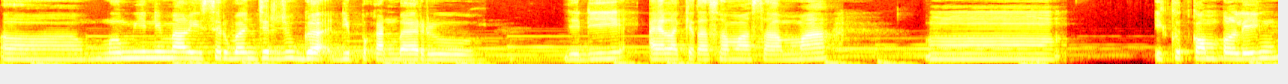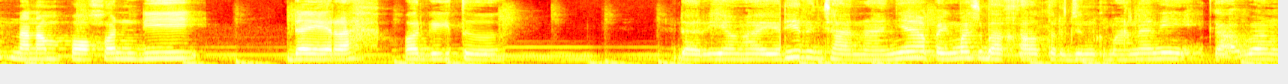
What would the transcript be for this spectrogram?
eh, meminimalisir banjir juga di Pekanbaru. Jadi ayolah kita sama-sama mm, ikut kompeling nanam pohon di daerah warga itu. Dari yang haya di rencananya Pengmas bakal terjun ke mana nih kak bang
